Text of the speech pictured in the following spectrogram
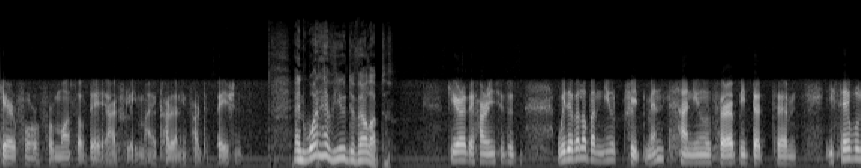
care for, for most of the actually myocardial infarcted patients. And what have you developed? Here at the Heart Institute, we develop a new treatment, a new therapy that um, is able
